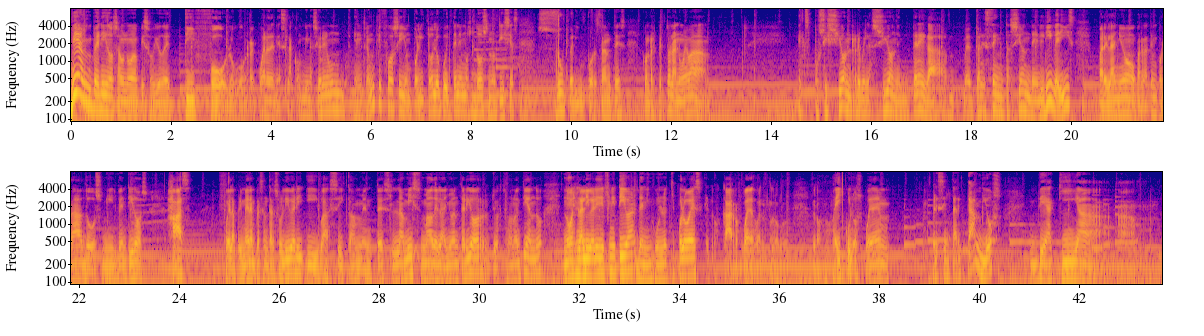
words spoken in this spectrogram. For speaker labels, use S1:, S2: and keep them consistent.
S1: Bienvenidos a un nuevo episodio de Tifólogo. Recuerden, es la combinación entre un tifosi y un politólogo y tenemos dos noticias súper importantes con respecto a la nueva exposición, revelación, entrega, eh, presentación de liveries para el año, para la temporada 2022. Haas fue la primera en presentar su livery y básicamente es la misma del año anterior. Yo esto no entiendo. No es la livery definitiva, de ningún equipo lo es. Los carros, pues, bueno, los, vehículos pueden presentar cambios de aquí a,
